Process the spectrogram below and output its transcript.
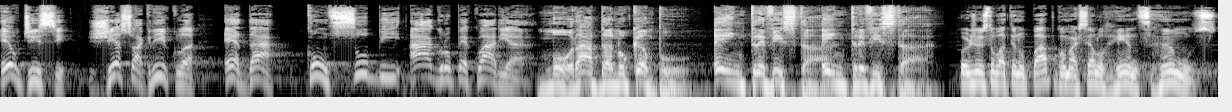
eu disse, gesso agrícola é da Consub Agropecuária. Morada no campo. Entrevista. Entrevista. Hoje eu estou batendo papo com Marcelo Renz Ramos,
